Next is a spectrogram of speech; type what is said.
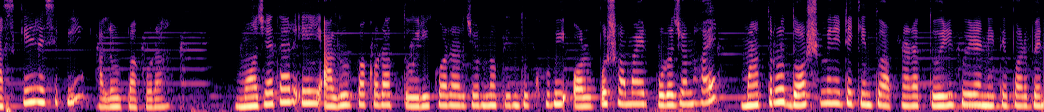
আজকের রেসিপি আলুর পাকোড়া। মজাদার এই আলুর পাকোড়া তৈরি করার জন্য কিন্তু খুবই অল্প সময়ের প্রয়োজন হয়। মাত্র দশ মিনিটে কিন্তু আপনারা তৈরি করে নিতে পারবেন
